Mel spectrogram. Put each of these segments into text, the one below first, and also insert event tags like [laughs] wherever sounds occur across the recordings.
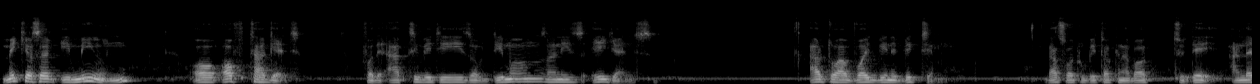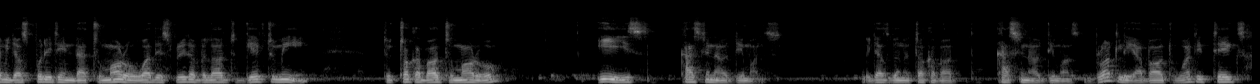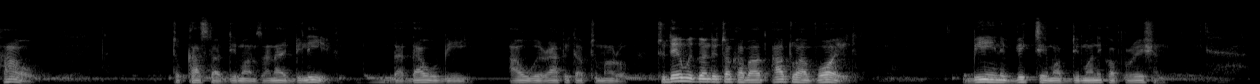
make yourself immune or off target for the activities of demons and his agents, how to avoid being a victim. That's what we'll be talking about today. And let me just put it in that tomorrow, what the Spirit of the Lord gave to me to talk about tomorrow is casting out demons. We're just going to talk about casting out demons broadly about what it takes, how to cast out demons. And I believe that that will be how we wrap it up tomorrow. Today, we're going to talk about how to avoid being a victim of demonic operation.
